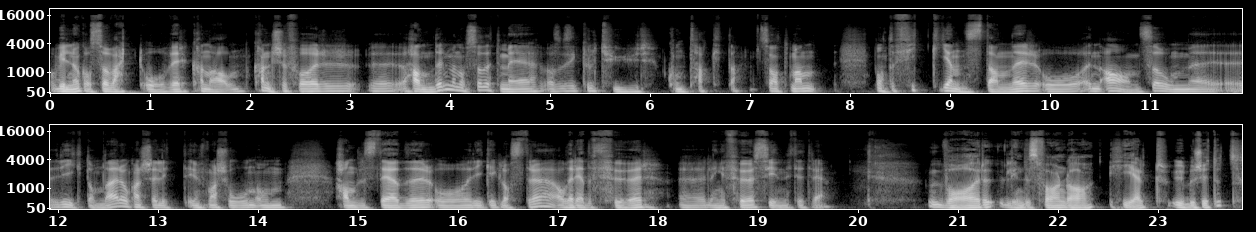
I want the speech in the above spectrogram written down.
Og ville nok også vært over kanalen. Kanskje for handel, men også dette med si, kulturkontakt. Da. Sånn at man på en måte fikk gjenstander og en anelse om uh, rikdom der, og kanskje litt informasjon om handelssteder og rike klostre allerede før Eh, lenge før 793. Var Lindisfaren da helt ubeskyttet?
